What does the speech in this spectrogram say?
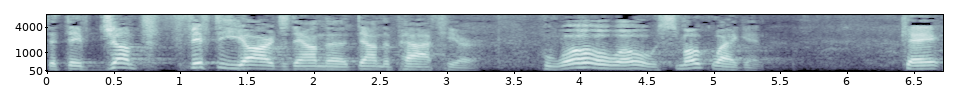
That they've jumped 50 yards down the, down the path here. Whoa, whoa, smoke wagon. Okay?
